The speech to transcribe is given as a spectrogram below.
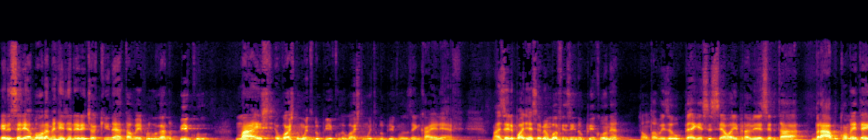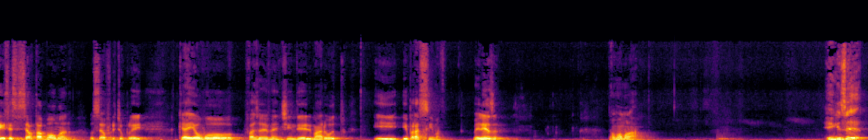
Ele seria bom na minha Regenerate aqui, né? Talvez pro lugar do Piccolo. Mas eu gosto muito do Piccolo, eu gosto muito do Piccolo em KLF. Mas ele pode receber um buffzinho do Piccolo, né? Então talvez eu pegue esse céu aí pra ver se ele tá brabo. Comenta aí se esse céu tá bom, mano. O céu free to play. Que aí eu vou fazer o eventinho dele, maroto, e ir pra cima. Beleza? Então vamos lá. Rigze.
